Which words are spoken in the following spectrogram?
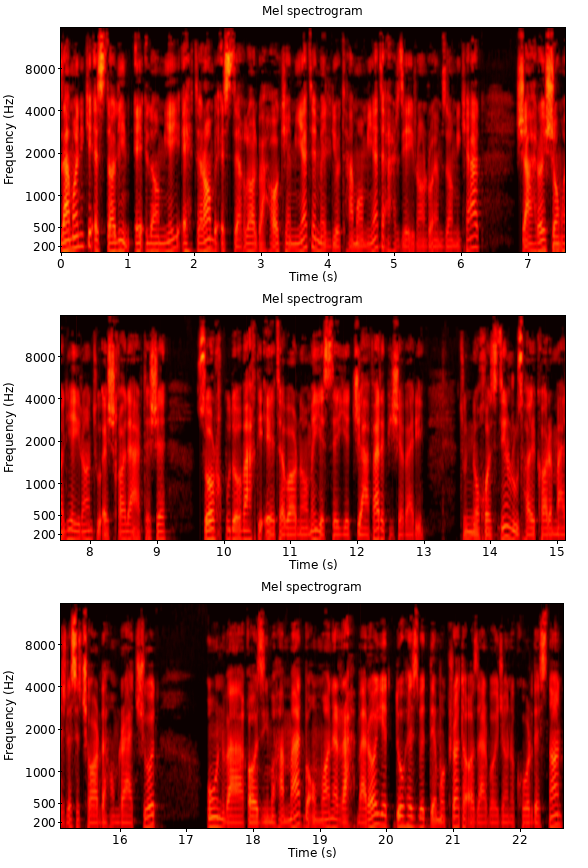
زمانی که استالین اعلامیه احترام به استقلال و حاکمیت ملی و تمامیت ارزی ایران رو امضا می کرد شهرهای شمالی ایران تو اشغال ارتش سرخ بود و وقتی اعتبارنامه سید جعفر پیشوری تو نخستین روزهای کار مجلس چهاردهم رد شد اون و قاضی محمد به عنوان رهبرای دو حزب دموکرات آذربایجان و کردستان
